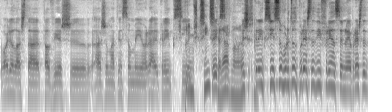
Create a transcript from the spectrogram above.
olha, lá está, talvez uh, haja uma atenção maior, ah, eu creio que sim. Esperemos que sim, creio se calhar, sim. não é? Mas sim. creio que sim, sobretudo por esta diferença, não é? Por esta,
